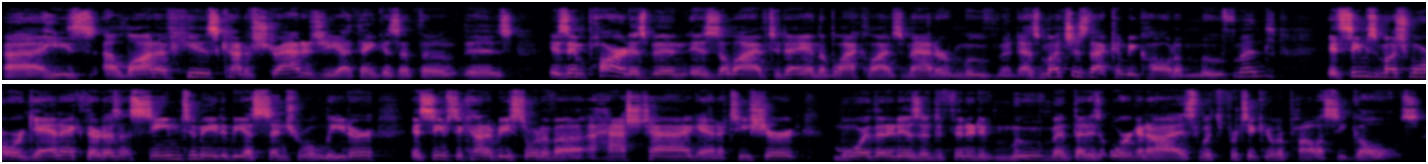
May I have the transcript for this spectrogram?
Uh, he's a lot of his kind of strategy, I think, is that the is is in part has been is alive today in the Black Lives Matter movement. As much as that can be called a movement, it seems much more organic. There doesn't seem to me to be a central leader. It seems to kind of be sort of a, a hashtag and a t shirt more than it is a definitive movement that is organized with particular policy goals.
